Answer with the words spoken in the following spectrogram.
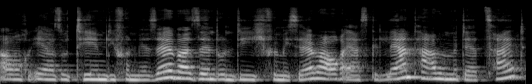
auch eher so Themen, die von mir selber sind und die ich für mich selber auch erst gelernt habe mit der Zeit.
